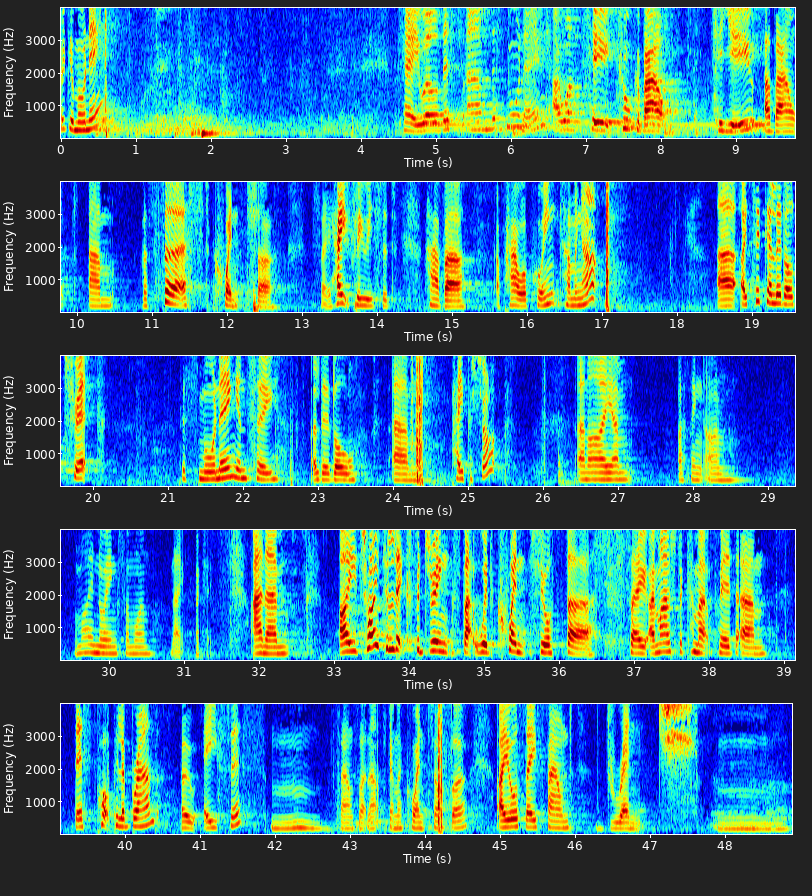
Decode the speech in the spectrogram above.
Well, good morning. Okay, well, this, um, this morning I want to talk about to you about um, the thirst quencher. So hopefully we should have a, a PowerPoint coming up. Uh, I took a little trip this morning into a little um, paper shop, and I um, I think I'm. Am I annoying someone? No. Okay. And um, I tried to look for drinks that would quench your thirst. So I managed to come up with um, this popular brand, Oasis. Mm, sounds like that's going to quench our thirst. I also found Drench. Mm.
